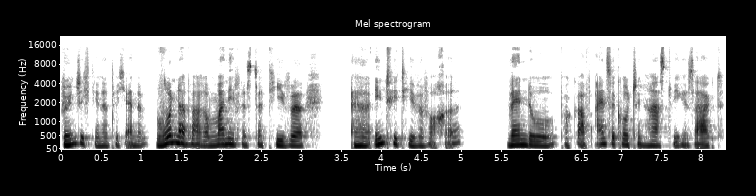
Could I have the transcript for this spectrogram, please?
wünsche ich dir natürlich eine wunderbare, manifestative, äh, intuitive Woche. Wenn du Bock auf Einzelcoaching hast, wie gesagt,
